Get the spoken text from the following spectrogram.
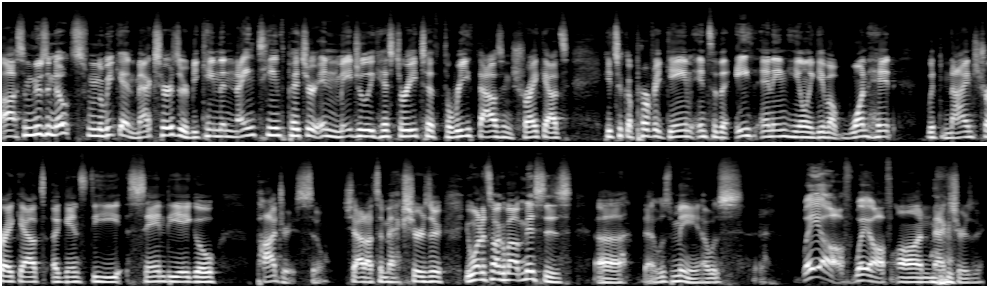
Uh, some news and notes from the weekend. Max Scherzer became the 19th pitcher in Major League history to 3,000 strikeouts. He took a perfect game into the eighth inning. He only gave up one hit with nine strikeouts against the San Diego Padres. So shout out to Max Scherzer. You want to talk about misses? Uh, that was me. I was way off, way off on Max Scherzer.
